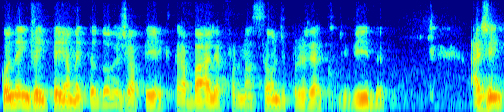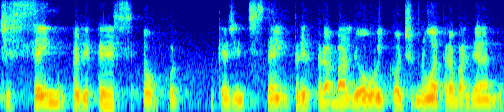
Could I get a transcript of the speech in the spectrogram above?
Quando eu inventei a metodologia OPE, que trabalha a formação de projetos de vida, a gente sempre cresceu, porque a gente sempre trabalhou e continua trabalhando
